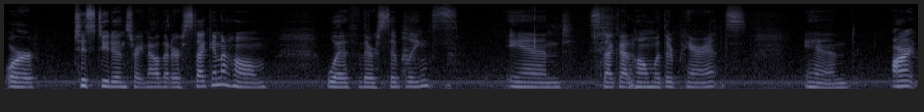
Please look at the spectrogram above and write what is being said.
or to students right now that are stuck in a home with their siblings and stuck at home with their parents and aren't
